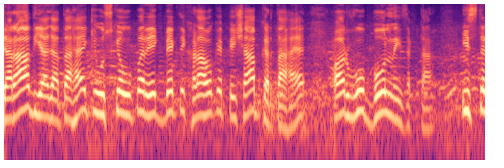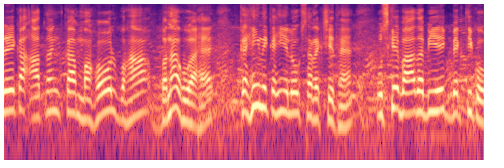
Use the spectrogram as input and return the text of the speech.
डरा दिया जाता है कि उसके ऊपर एक व्यक्ति खड़ा होकर पेशाब करता है और वो बोल नहीं सकता। इस तरह का आतंक का माहौल वहाँ बना हुआ है। कहीं न कहीं ये लोग संरक्षित हैं। उसके बाद अभी एक व्यक्ति को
